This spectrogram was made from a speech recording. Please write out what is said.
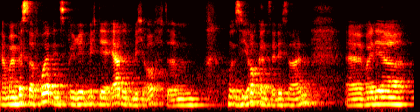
ja, mein bester Freund inspiriert mich, der erdet mich oft, ähm, muss ich auch ganz ehrlich sein, äh, weil der,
